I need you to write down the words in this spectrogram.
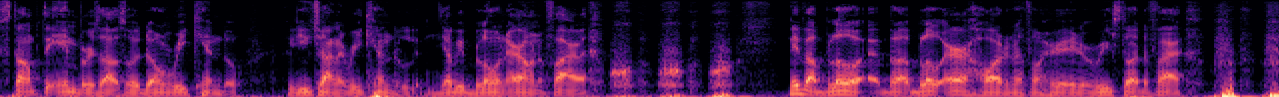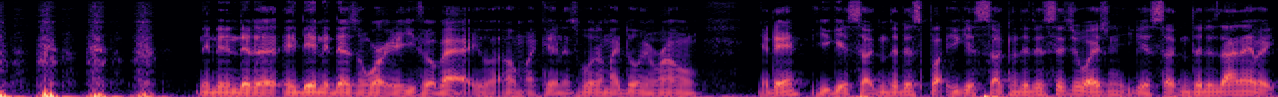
stomp the embers out so it don't rekindle. Cause you're trying to rekindle it. Y'all be blowing air on the fire. Maybe I blow blow air hard enough on here, it'll restart the fire. and then, and then it doesn't work, and you feel bad. You're like, oh my goodness, what am I doing wrong? And then you get sucked into this. You get sucked into this situation. You get sucked into this dynamic,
